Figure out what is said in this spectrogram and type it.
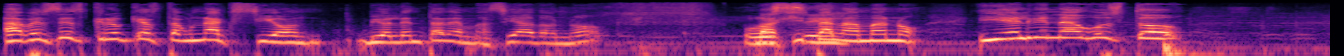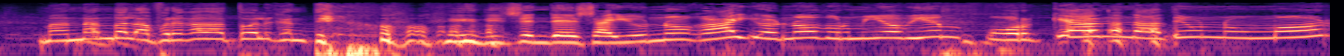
a veces creo que hasta una acción violenta demasiado, ¿no? Pues Bajita sí. la mano. Y él viene a gusto, mandando a la fregada a todo el gentío. Y dicen, desayuno gallo, ¿no? Durmió bien, ¿por qué anda de un humor?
